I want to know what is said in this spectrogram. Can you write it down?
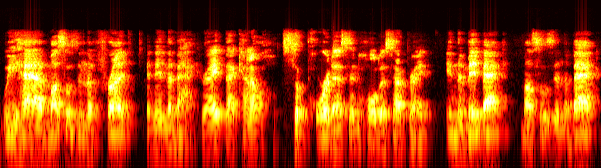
we have muscles in the front and in the back, right? That kind of support us and hold us upright. In the mid back, muscles in the back,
